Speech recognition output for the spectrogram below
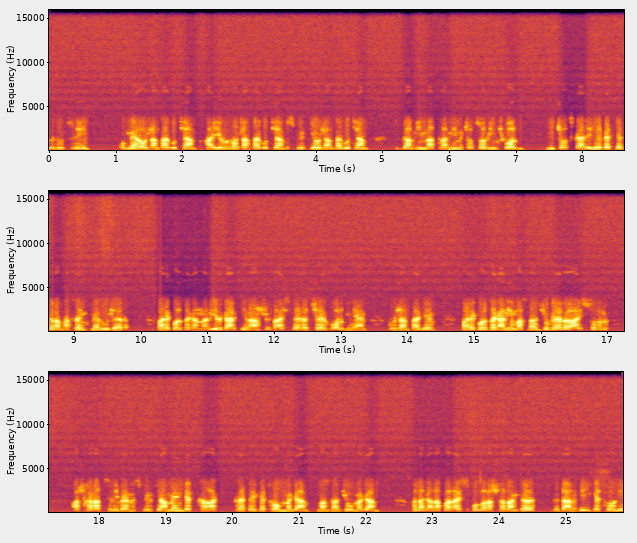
գլուծվի ու մեր օժանդակությամբ, հայրուն օժանդակությամբ, սպիրտի օժանդակությամբ կամ հիմնադրամի միջոցով ինչ որ միջոց կարելի է պետք է դրամատրենք մեր ուժերը։ Բարեգործականն իր գարկին անշուշտ այստեղը չէ, որ միայն օժանդակ է, բարեգործականի մասնաճյուղերը այսօր աշխարհացրի բան սպիրտի ամեն գետ քաղաք գրեթե գետրոմ մգա, մասնաճյուղ մգա, բնականաբար այս բոլոր աշխատանքը կդարվի գետրոնի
